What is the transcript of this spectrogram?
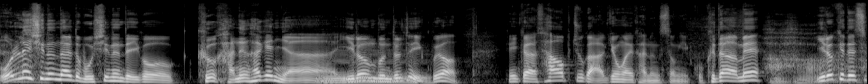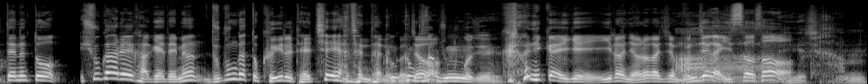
원래 쉬는 날도 못 쉬는데 이거 그거 가능하겠냐 음. 이런 분들도 있고요. 그러니까 사업주가 악용할 가능성이 있고 그 다음에 이렇게 됐을 때는 또 휴가를 가게 되면 누군가 또 그 일을 대체해야 된다는 그럼, 그럼 거죠. 그 사람 죽는 거지. 그러니까 이게 이런 여러 가지 좀 문제가 아, 있어서 이게 참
